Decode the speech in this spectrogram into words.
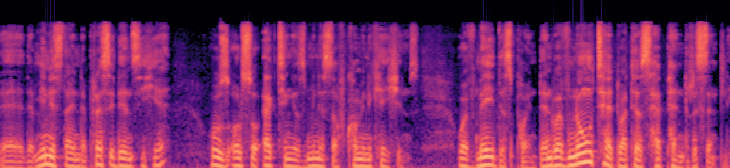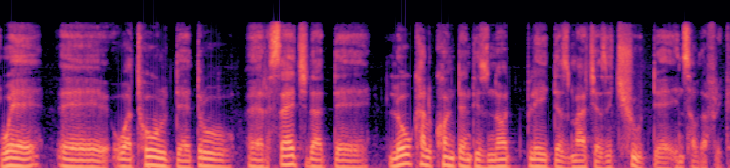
uh, the minister in the presidency here, who's also acting as Minister of Communications, we have made this point and we've noted what has happened recently, where uh, we're told uh, through research that local content is not played as much as it should uh, in South Africa.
